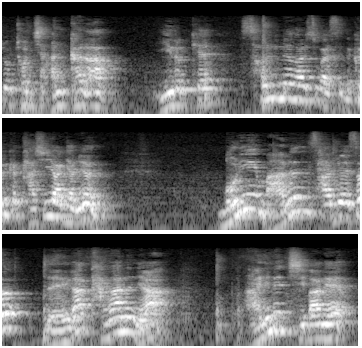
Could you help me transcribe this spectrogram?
좀 좋지 않거나 이렇게 설명할 수가 있습니다. 그러니까 다시 이야기하면 물이 많은 사주에서 내가 당하느냐 아니면 집안에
